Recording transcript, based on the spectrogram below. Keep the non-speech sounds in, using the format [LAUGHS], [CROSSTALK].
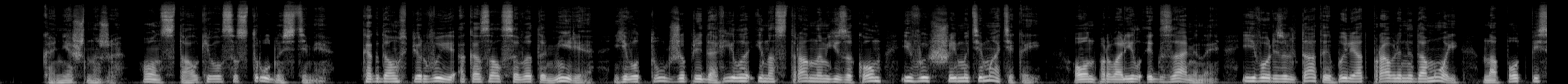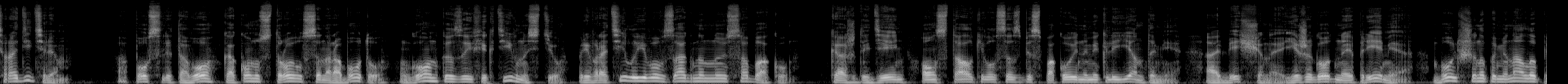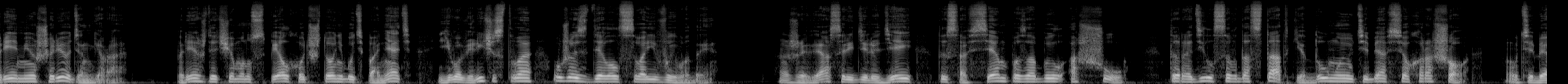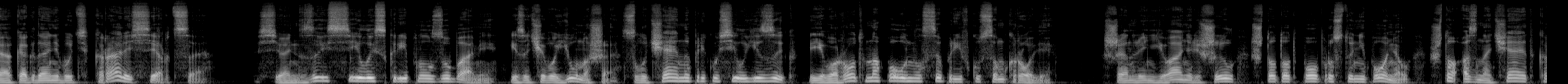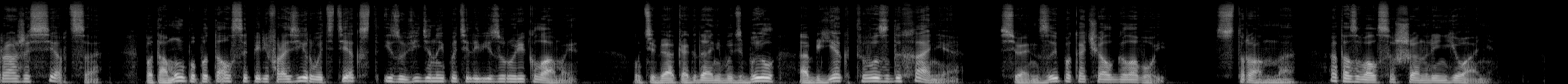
«Конечно же, он сталкивался с трудностями. Когда он впервые оказался в этом мире, его тут же придавило иностранным языком и высшей математикой. Он провалил экзамены, и его результаты были отправлены домой на подпись родителям. А после того, как он устроился на работу, гонка за эффективностью превратила его в загнанную собаку. Каждый день он сталкивался с беспокойными клиентами, обещанная ежегодная премия больше напоминала премию Шрёдингера. Прежде чем он успел хоть что-нибудь понять, его величество уже сделал свои выводы. Живя среди людей, ты совсем позабыл о Шу. Ты родился в достатке, думаю, у тебя все хорошо. У тебя когда-нибудь крали сердце? Сюаньзы силой скрипнул зубами, из-за чего юноша случайно прикусил язык, и его рот наполнился привкусом крови. Шен Линь Юань решил, что тот попросту не понял, что означает кража сердца, потому попытался перефразировать текст из увиденной по телевизору рекламы. «У тебя когда-нибудь был объект воздыхания?» Сюаньзы покачал головой. «Странно», — отозвался Шен Линь Юань.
